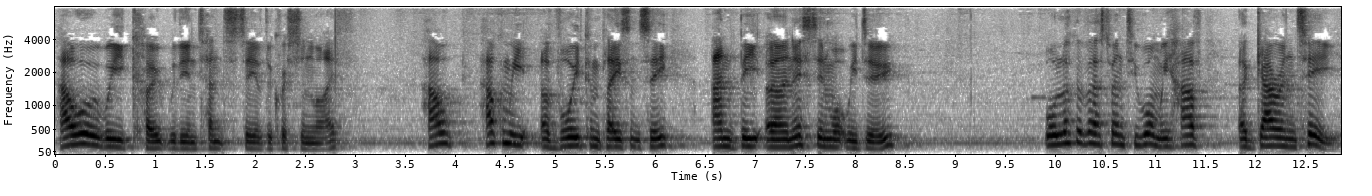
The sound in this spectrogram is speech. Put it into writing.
How will we cope with the intensity of the Christian life? How, how can we avoid complacency and be earnest in what we do? Well, look at verse 21. We have a guarantee.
